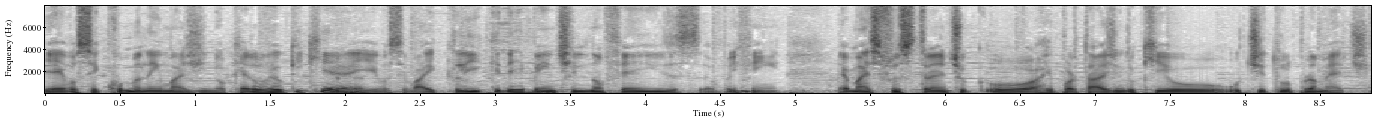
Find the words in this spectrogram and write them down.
E aí você, como eu nem imagino, eu quero ver o que, que é. Uhum. E aí você vai e clica e de repente ele não fez. Enfim, é mais frustrante o- o- a reportagem do que o, o título promete.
